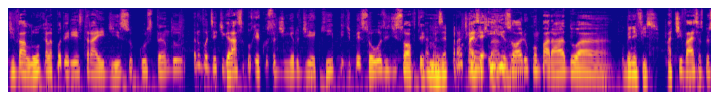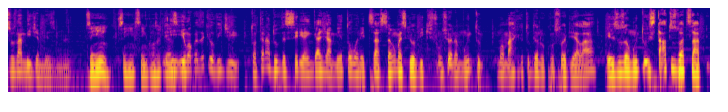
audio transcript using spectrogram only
de valor que ela poderia extrair disso, custando. Eu não vou dizer de graça, porque custa dinheiro de equipe, de pessoas e de software. É, mas é Mas praticamente é nada, né? irrisório comparado a o benefício. ativar essas pessoas na mídia mesmo, né? Sim, sim, sim, com certeza. E, e uma coisa que eu vi de. Tô até na dúvida se seria engajamento ou monetização, mas que eu vi que funciona muito. Uma marca que eu tô dando consultoria lá, eles usam muito o status do WhatsApp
